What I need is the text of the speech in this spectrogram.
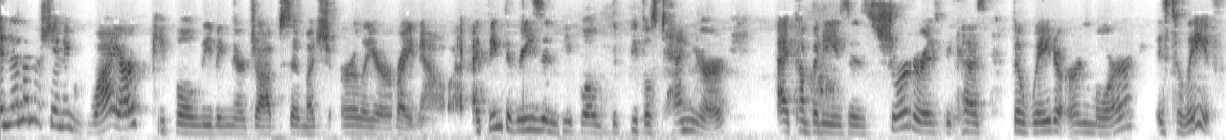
and then understanding why are people leaving their jobs so much earlier right now? I think the reason people, the people's tenure at companies is shorter is because the way to earn more is to leave.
